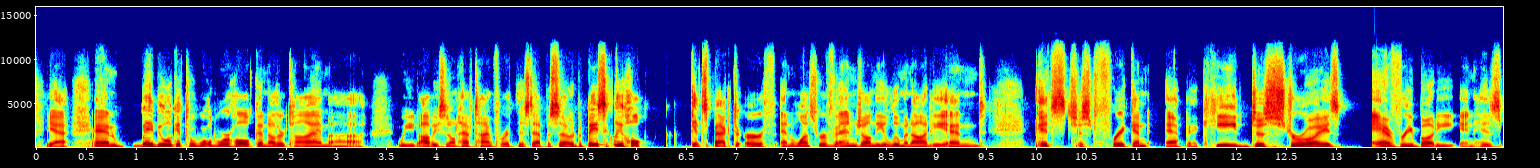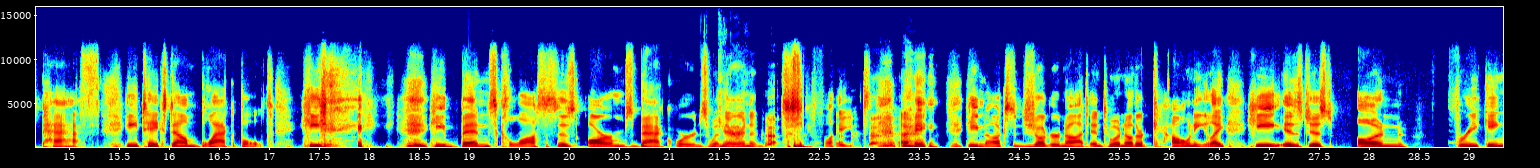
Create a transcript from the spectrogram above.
Yeah, and maybe we'll get to World War Hulk another time. Uh, we obviously don't have time for it this episode, but basically Hulk gets back to Earth and wants revenge on the Illuminati, and it's just freaking epic. He destroys everybody in his path. He takes down Black Bolt. He he bends Colossus's arms backwards when they're in a fight. I mean, he knocks Juggernaut into another county. Like he is just unfreaking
